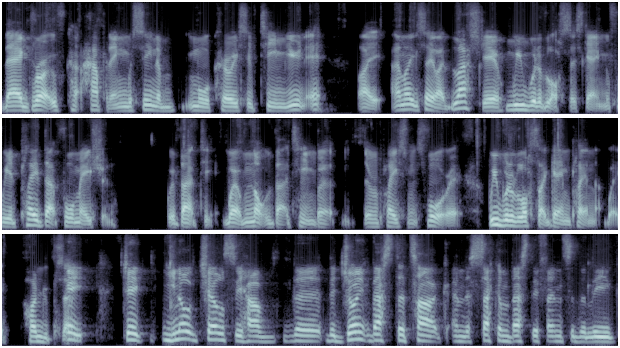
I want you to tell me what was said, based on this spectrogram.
their growth happening. We're seeing a more cohesive team unit. Like, and like you say, like last year, we would have lost this game if we had played that formation with that team. Well, not with that team, but the replacements for it. We would have lost that game playing that way, hundred percent. Hey, Jake, you know Chelsea have the the joint best attack and the second best defense in the league.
